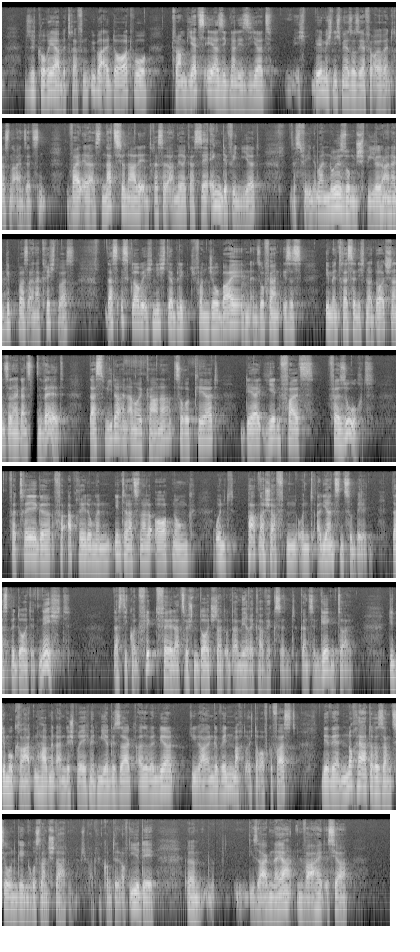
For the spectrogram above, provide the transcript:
Südkorea betreffen, überall dort, wo Trump jetzt eher signalisiert, ich will mich nicht mehr so sehr für eure Interessen einsetzen, weil er das nationale Interesse Amerikas sehr eng definiert. Das ist für ihn immer ein Nullsummenspiel. Mhm. Einer gibt was, einer kriegt was. Das ist, glaube ich, nicht der Blick von Joe Biden. Insofern ist es im Interesse nicht nur Deutschlands, sondern der ganzen Welt, dass wieder ein Amerikaner zurückkehrt, der jedenfalls versucht, Verträge, Verabredungen, internationale Ordnung und Partnerschaften und Allianzen zu bilden. Das bedeutet nicht, dass die Konfliktfelder zwischen Deutschland und Amerika weg sind. Ganz im Gegenteil. Die Demokraten haben in einem Gespräch mit mir gesagt, also wenn wir die Wahlen gewinnen, macht euch darauf gefasst, wir werden noch härtere Sanktionen gegen Russland starten. Ich frage, wie kommt ihr denn auf die Idee? Die sagen, naja, in Wahrheit ist ja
